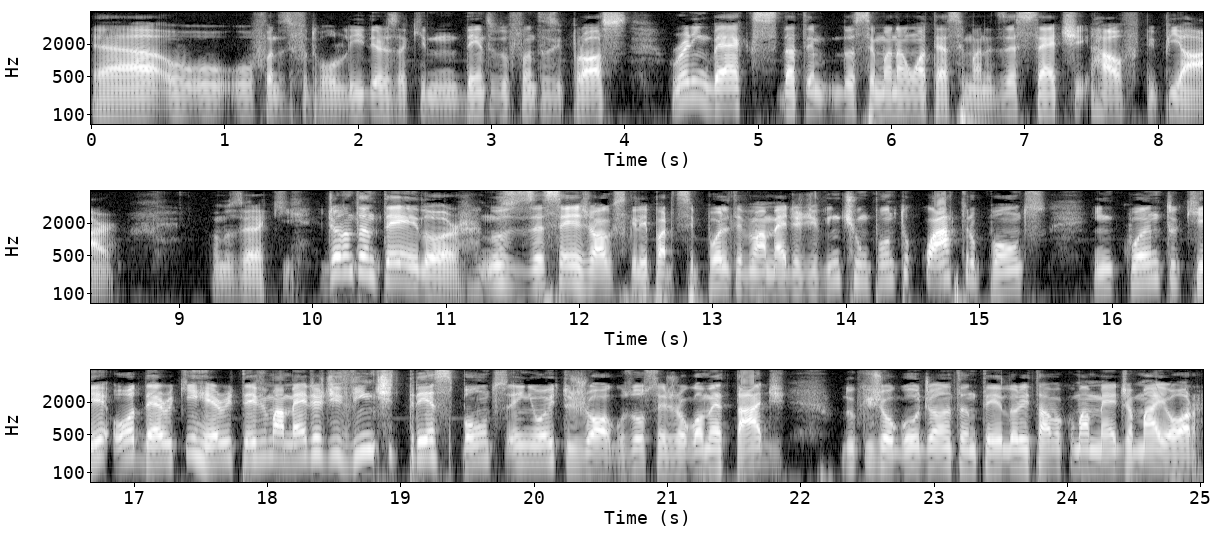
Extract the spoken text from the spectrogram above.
Uh, o, o, Fantasy Football Leaders aqui dentro do Fantasy Pros. Running backs da, da semana 1 até a semana 17, half PPR. Vamos ver aqui. Jonathan Taylor, nos 16 jogos que ele participou, ele teve uma média de 21.4 pontos, enquanto que o Derrick Henry teve uma média de 23 pontos em 8 jogos, ou seja, jogou metade do que jogou o Jonathan Taylor e estava com uma média maior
